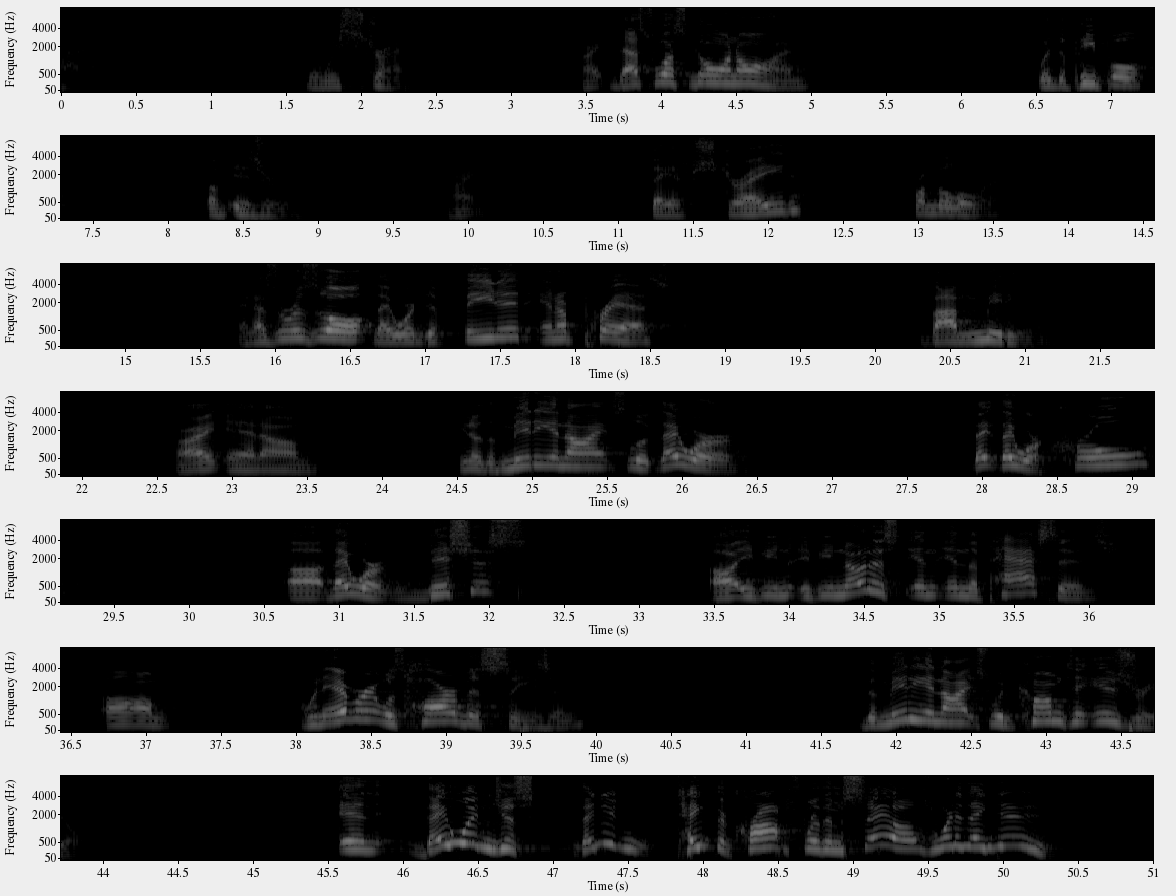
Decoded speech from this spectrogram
Then we stray. All right? That's what's going on with the people of Israel. All right? They have strayed from the Lord. And as a result, they were defeated and oppressed by Midian. All right? And, um, you know, the Midianites, look, they were, they, they were cruel. Uh, they were vicious. Uh, if, you, if you noticed in, in the passage, um, whenever it was harvest season, the Midianites would come to Israel. And they wouldn't just, they didn't take the crops for themselves. What did they do?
